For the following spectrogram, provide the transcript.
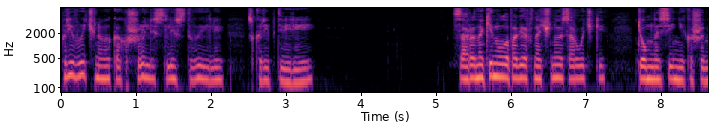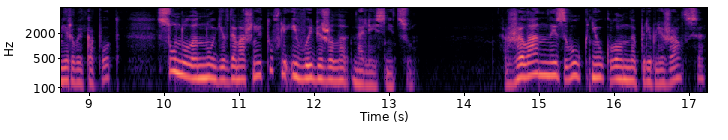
привычного, как шелест листвы или скрип дверей. Сара накинула поверх ночной сорочки темно-синий кашемировый капот, сунула ноги в домашние туфли и выбежала на лестницу. Желанный звук неуклонно приближался.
